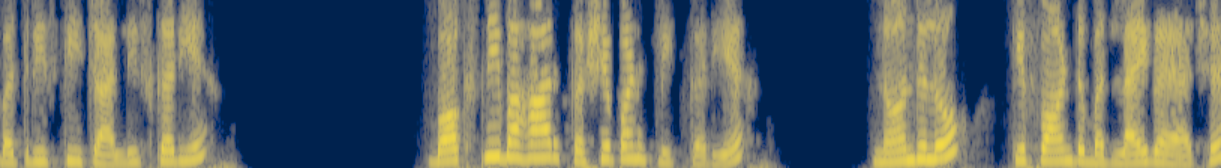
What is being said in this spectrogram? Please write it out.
32 થી 40 કરીએ બોક્સની બહાર કશે પણ ક્લિક કરીએ. નોંધ લો કે ફોન્ટ બદલાઈ ગયા છે.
